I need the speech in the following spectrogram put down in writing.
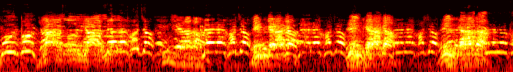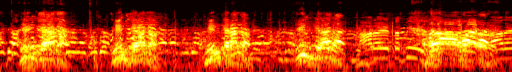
फूल फूल। मेरे ख्वाजा। मेरे ख्वाजा। मेरे राजा मेरे ख्वाजा। मेरे ख्वाजा। इनके राजा हिंद के राजा हिंद के राजा हिंद के राजा नारे तकबीर नारे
